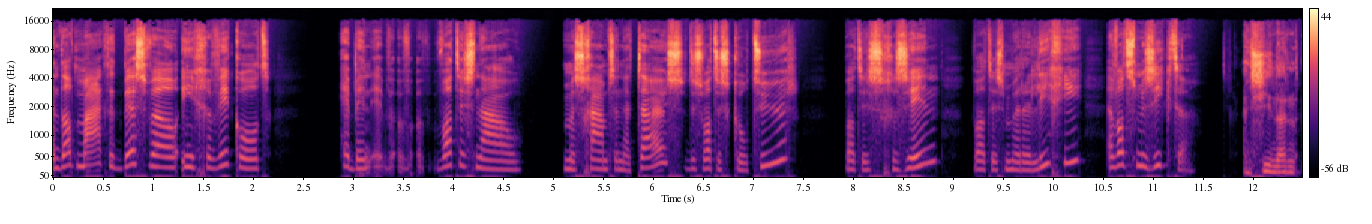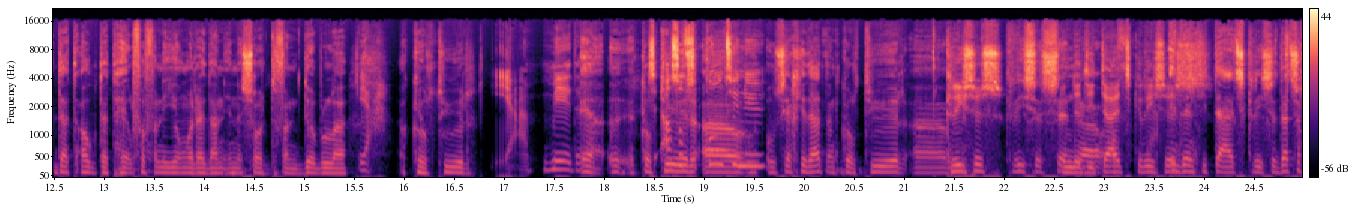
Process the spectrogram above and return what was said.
En dat maakt het best wel ingewikkeld. Hey, ben, eh, wat is nou mijn schaamte naar thuis? Dus wat is cultuur? Wat is gezin? Wat is mijn religie? En wat is mijn ziekte? En zie je dan dat ook dat heel veel van die jongeren dan in een soort van dubbele Ja, cultuur. ja meerdere. Ja, eh, cultuur Alsof ze eh, continu- hoe zeg je dat? Een cultuur. ehm, Crisis, identiteitscrisis. Identiteitscrisis. Dat ze,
